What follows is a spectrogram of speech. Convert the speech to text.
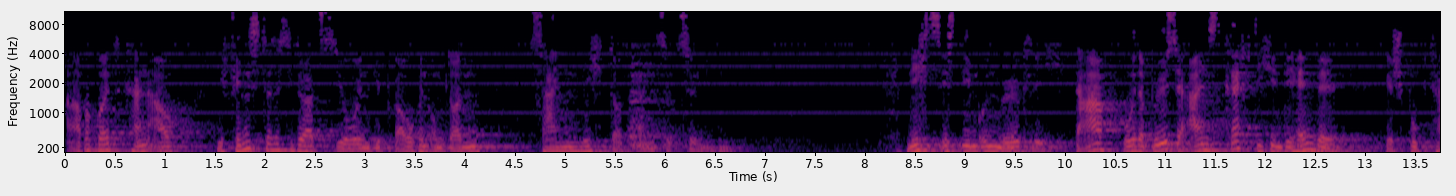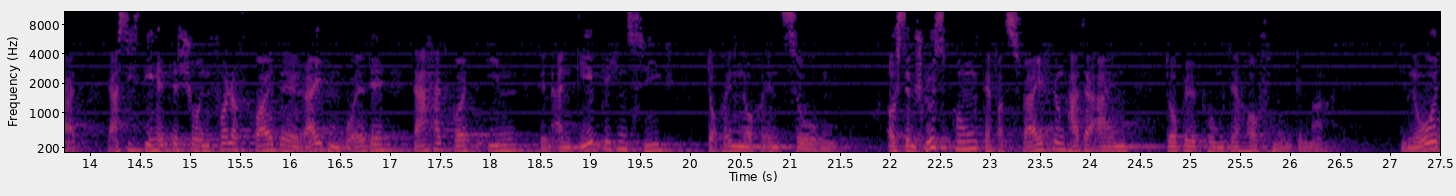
Aber Gott kann auch die finstere Situation gebrauchen, um dann sein Licht dort anzuzünden. Nichts ist ihm unmöglich. Da, wo der Böse einst kräftig in die Hände gespuckt hat, da sich die Hände schon voller Freude reiben wollte, da hat Gott ihm den angeblichen Sieg doch noch entzogen. Aus dem Schlusspunkt der Verzweiflung hat er einen Doppelpunkt der Hoffnung gemacht. Die Not,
